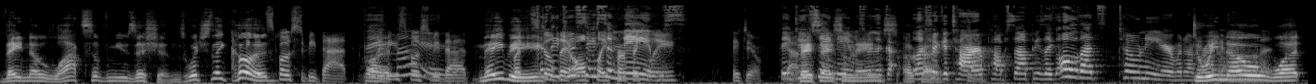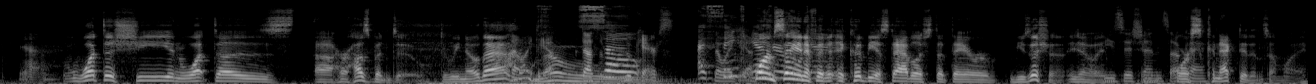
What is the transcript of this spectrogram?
they know lots of musicians, which they could. It's supposed to be that. But- I think it's supposed to be that. maybe. But still, they they all play perfectly. names. They do. They Yeah. do They say, say some names. When the gu- Okay. electric guitar pops up, he's like, "Oh, that's Tony" or whatever. Do we don't know what Yeah. what does she and what does uh, her husband do? Do we know that? No idea. know. Doesn't. So- who cares? I No think. idea. Well, I'm Andrew saying if it, it could be established that they are musician, you know, in- Musicians, in- or okay. connected in some way.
